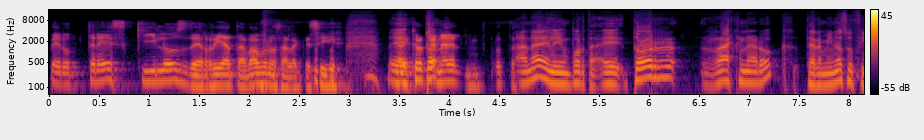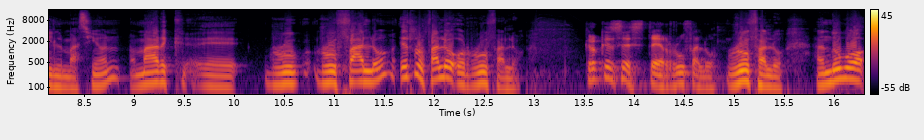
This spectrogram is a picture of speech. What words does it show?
pero tres kilos de riata. Vámonos a la que sigue. Eh, Creo que a nadie le importa. a nadie le importa. Eh, Thor Ragnarok terminó su filmación. Mark eh, Ru- Ruffalo, ¿es Ruffalo o Ruffalo? Creo que es este Rúfalo. Ruffalo anduvo,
